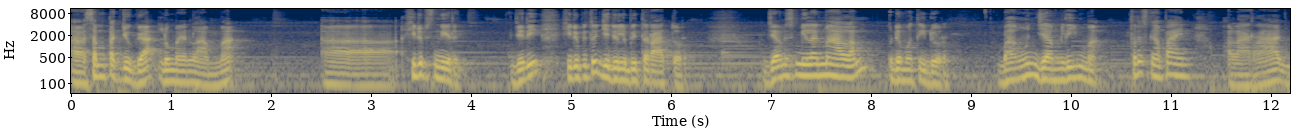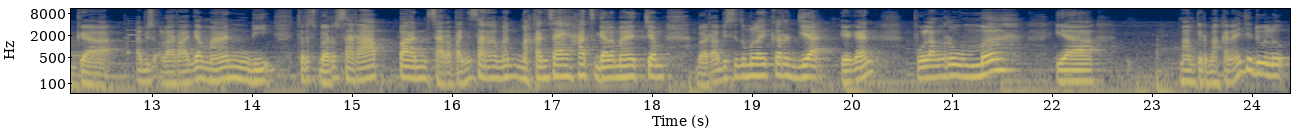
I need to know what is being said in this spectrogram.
uh, sempat juga lumayan lama uh, hidup sendiri. Jadi hidup itu jadi lebih teratur. Jam 9 malam udah mau tidur, bangun jam 5 Terus ngapain? Olahraga. Habis olahraga mandi. Terus baru sarapan. Sarapannya sarapan makan sehat segala macam. Baru habis itu mulai kerja, ya kan? Pulang rumah ya mampir makan aja dulu.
